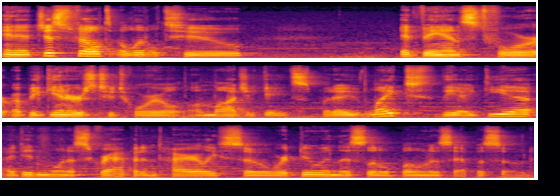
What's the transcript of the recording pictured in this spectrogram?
and it just felt a little too advanced for a beginner's tutorial on logic gates, but I liked the idea. I didn't want to scrap it entirely, so we're doing this little bonus episode.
